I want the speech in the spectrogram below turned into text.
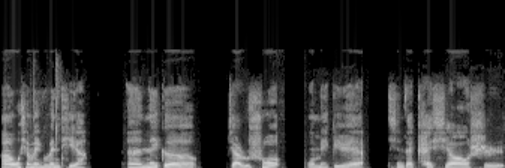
啊，我想问一个问题啊，嗯、那个，假如说我每个月现在开销是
